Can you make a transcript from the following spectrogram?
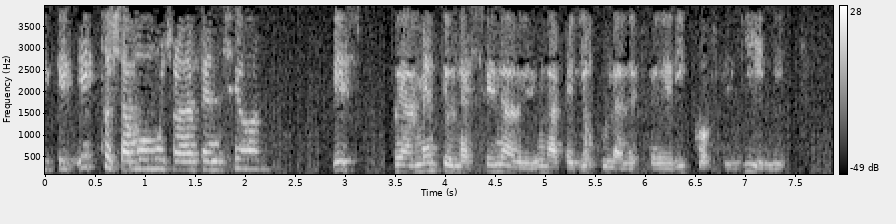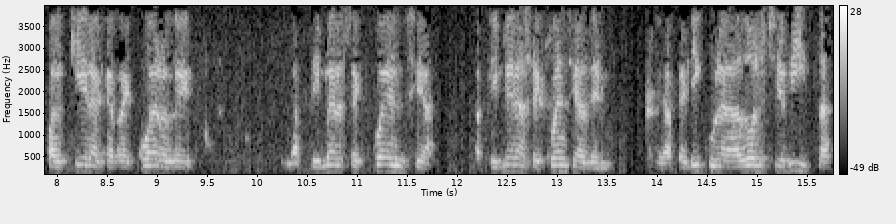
Así que esto llamó mucho la atención, es realmente una escena de una película de Federico Fellini. Cualquiera que recuerde la primera secuencia, la primera secuencia de, la película La Dolce Vita,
